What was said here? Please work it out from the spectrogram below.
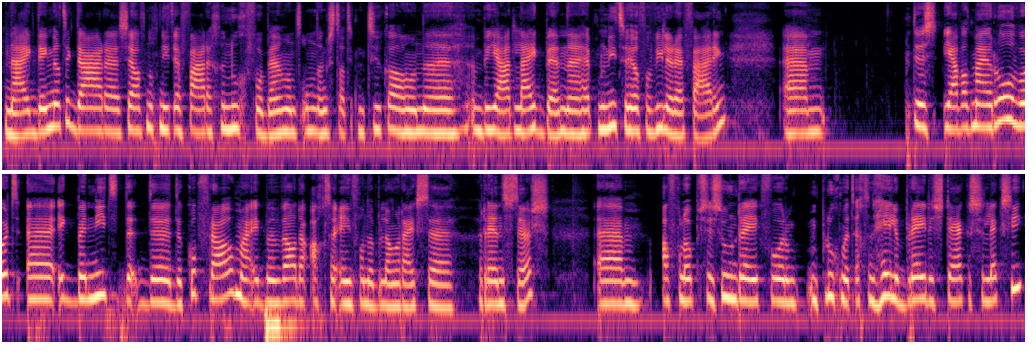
Nou, ik denk dat ik daar uh, zelf nog niet ervaren genoeg voor ben. Want ondanks dat ik natuurlijk al een, uh, een bejaard lijk ben, heb ik nog niet zo heel veel wielerervaring. Um, dus ja, wat mijn rol wordt, ik ben niet de, de, de kopvrouw... maar ik ben wel daarachter een van de belangrijkste rensters. Um, afgelopen seizoen reed ik voor een, een, ploeg met echt een hele brede, sterke selectie.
